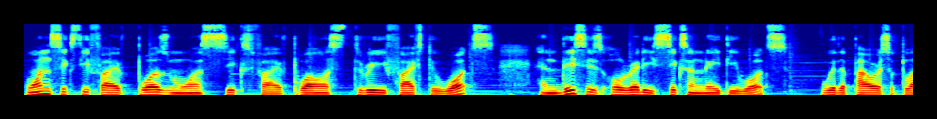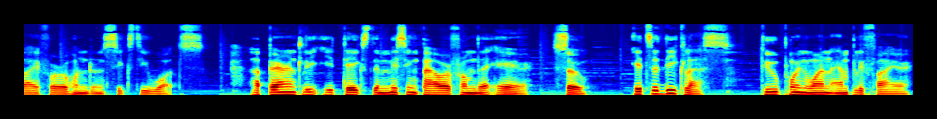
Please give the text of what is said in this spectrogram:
165 plus 165 plus 352 watts and this is already 680 watts with a power supply for 160 watts. Apparently it takes the missing power from the air, so it's a D-Class 2.1 amplifier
